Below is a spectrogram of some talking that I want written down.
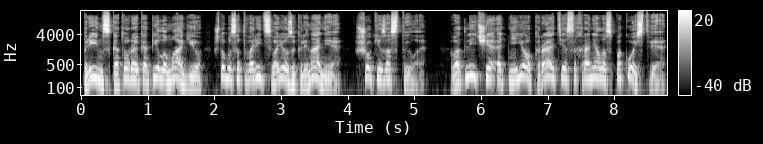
Принц, которая копила магию, чтобы сотворить свое заклинание, в шоке застыла. В отличие от нее, Кратия сохраняла спокойствие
